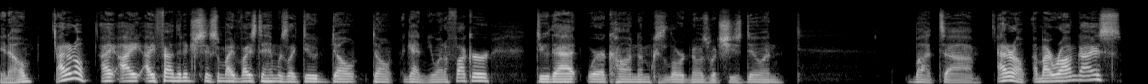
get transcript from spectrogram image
you know i don't know i i, I found it interesting so my advice to him was like dude don't don't again you want to fuck her do that wear a condom because lord knows what she's doing but uh, I don't know. Am I wrong, guys?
